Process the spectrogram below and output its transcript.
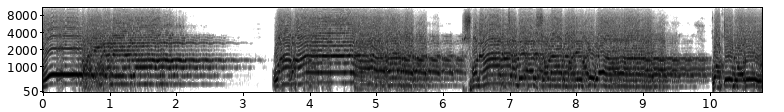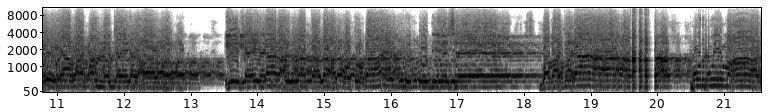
ও ভাই ও আমার। সোনার চাঁদেরা সোনার মানিকেরা কত বড় আমার পূর্ণ জায়গা। এই জায়গার আল্লাহ তালা কতটাই গুরুত্ব দিয়েছে বাবাজিরা, পূর্ণিমার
